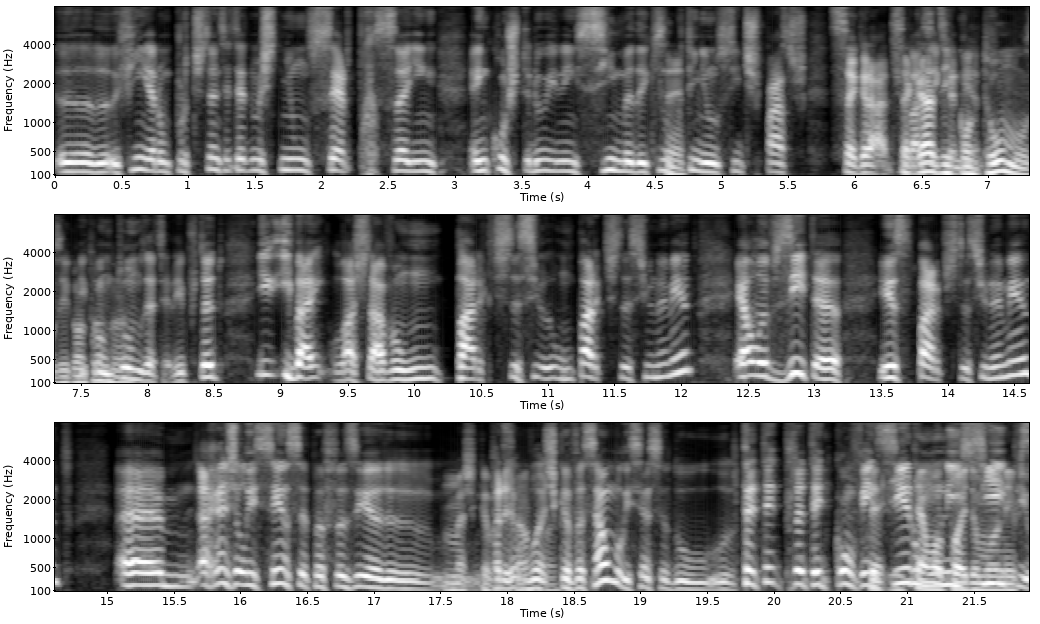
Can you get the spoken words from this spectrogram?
eh, enfim, eram protestantes, etc., mas tinham um certo receio em, em construir em cima daquilo Sim. que tinham sido espaços sagrados. Sagrados e com túmulos e com E com túmulos, etc. E, portanto, e, e bem, lá estava um parque, de um parque de estacionamento. Ela visita esse parque de estacionamento, arranja licença para fazer eh, Uma escavação, para- uma é? escavação, uma licença do. Tem, tem, portanto, tem de convencer tem uma município.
